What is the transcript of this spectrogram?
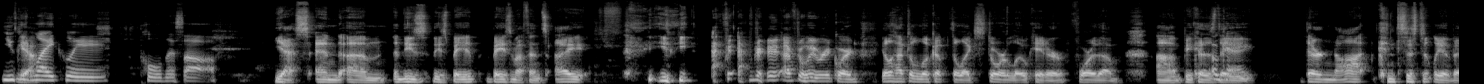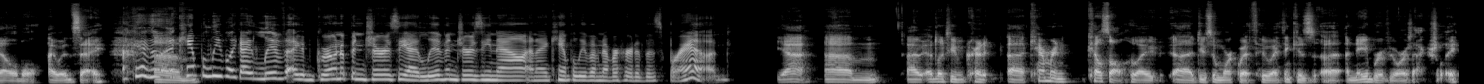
you can yeah. likely pull this off. Yes, and um, and these these Bays muffins, I after after we record, you'll have to look up the like store locator for them um, because okay. they they're not consistently available. I would say. Okay, um, I can't believe like I live. I've grown up in Jersey. I live in Jersey now, and I can't believe I've never heard of this brand. Yeah, um, I, would like to give credit uh, Cameron Kelsall, who I uh, do some work with, who I think is a, a neighbor of yours. Actually,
